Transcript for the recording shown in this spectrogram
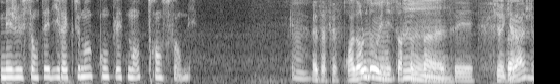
mais je sentais directement complètement transformée. Ouais, ça fait froid dans le dos, Mmh. une histoire comme ça. Mmh. C'est... Tu avais quel âge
